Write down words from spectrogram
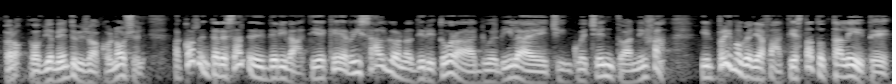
però ovviamente bisogna conoscerli. La cosa interessante dei derivati è che risalgono addirittura a 2500 anni fa. Il primo che li ha fatti è stato Talete,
